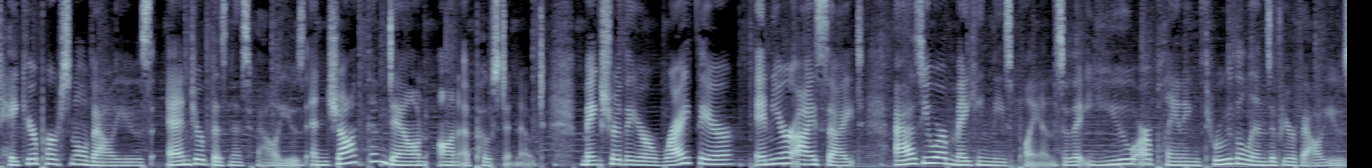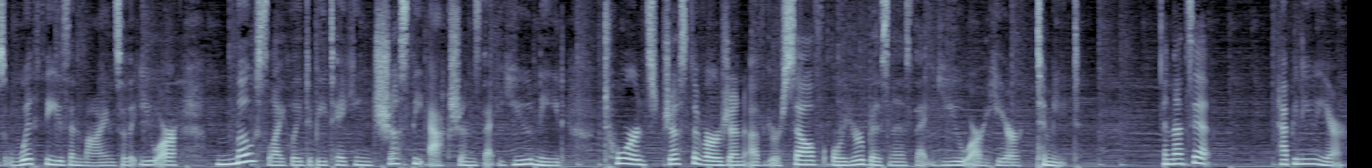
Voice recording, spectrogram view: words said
take your personal values and your business values and jot them down on a post it note. Make sure they are right there in your eyesight as you are making these plans so that you are planning through the lens of your values with these in mind so that you are most likely to be taking just the actions that you need towards just the version of yourself or your business that you are here to meet. And that's it. Happy New Year.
